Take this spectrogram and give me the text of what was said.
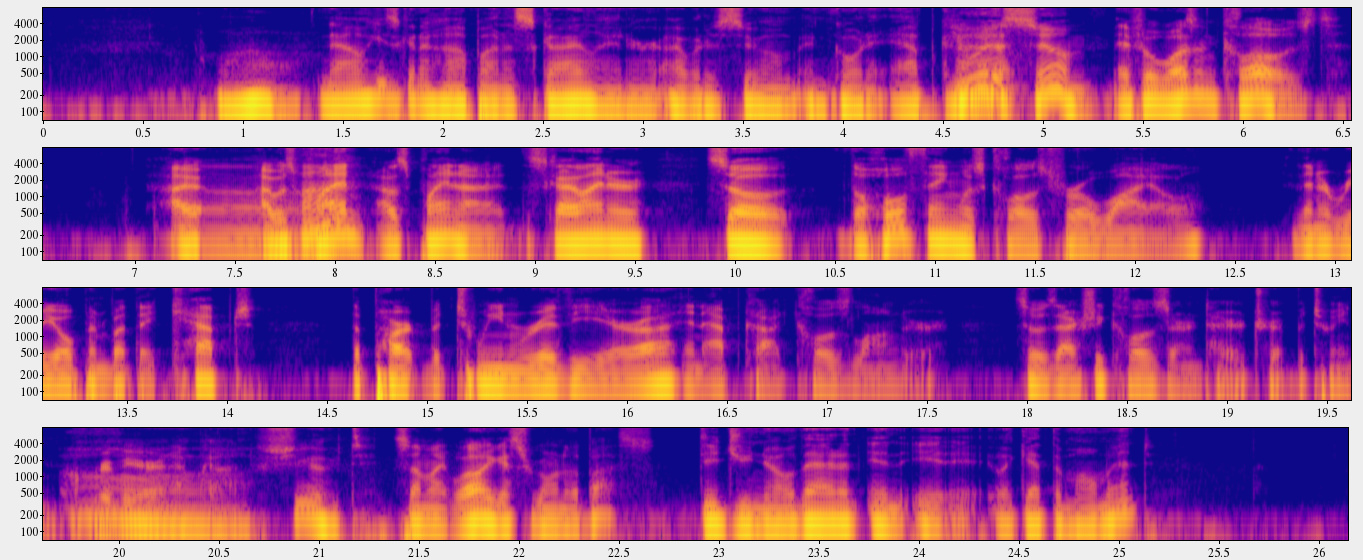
Wow. Now he's going to hop on a Skyliner, I would assume, and go to Epcot. You would assume if it wasn't closed. I I was uh, Huh? planning I was planning on it. The Skyliner. So the whole thing was closed for a while. Then it reopened, but they kept the part between Riviera and Epcot closed longer. So it was actually closed our entire trip between Riviera and Oh, Epcot. shoot. So I'm like, well, I guess we're going to the bus. Did you know that in, in, like at the moment?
